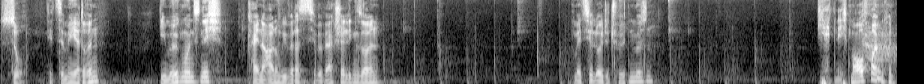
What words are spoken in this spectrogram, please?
So. Jetzt sind wir hier drin. Die mögen uns nicht. Keine Ahnung, wie wir das jetzt hier bewerkstelligen sollen. Wir jetzt hier Leute töten müssen? Die hätten echt mal aufräumen können.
